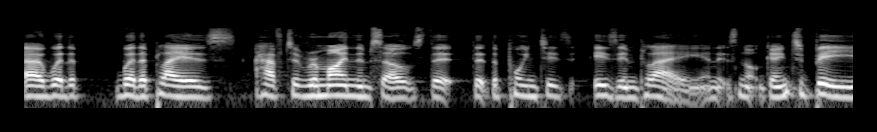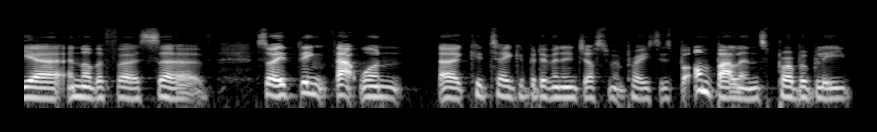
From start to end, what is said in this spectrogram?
uh, where the where the players have to remind themselves that, that the point is is in play and it's not going to be uh, another first serve. So I think that one uh, could take a bit of an adjustment process, but on balance, probably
